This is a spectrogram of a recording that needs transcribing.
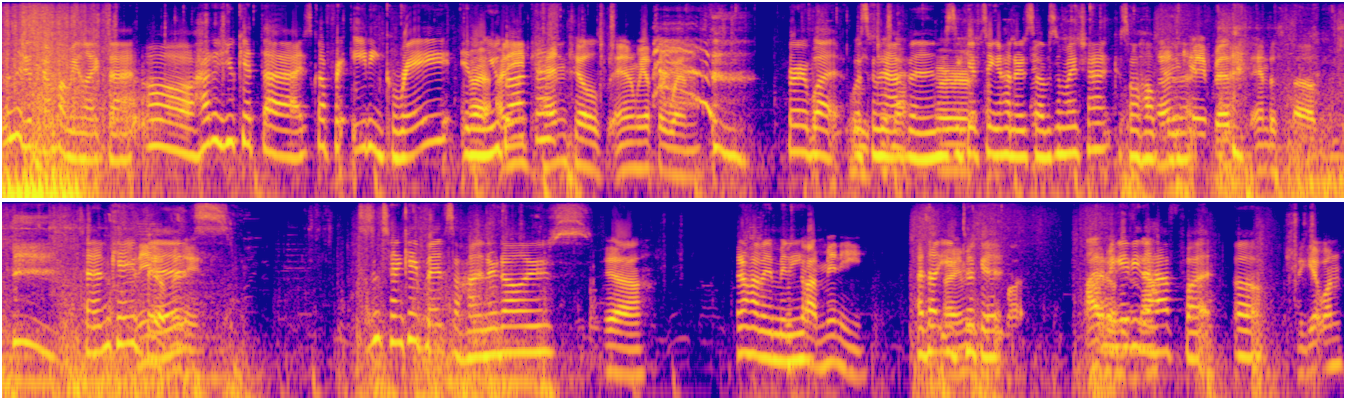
When they just jump on me like that. Oh, how did you get that? I just got for 80 gray and Alright, you I got need that? 10 kills and we have to win. For what? What's you gonna happen? Is he For- gifting 100 subs in my chat? Because I'll help with that. 10k bits and a sub. 10k need a bits. Isn't 10k bits $100? Yeah. I don't have any mini. Got mini. I thought you Alright, took let me- it. I, I gave you the half pot. Oh. Can I get one?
